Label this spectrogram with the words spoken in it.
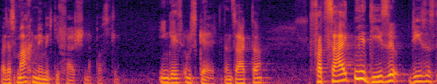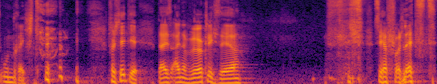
Weil das machen nämlich die falschen Apostel. Ihnen geht es ums Geld. Dann sagt er, verzeiht mir diese, dieses Unrecht. Versteht ihr? Da ist einer wirklich sehr, sehr verletzt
